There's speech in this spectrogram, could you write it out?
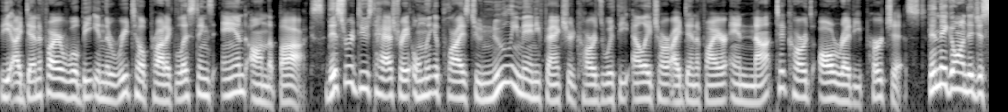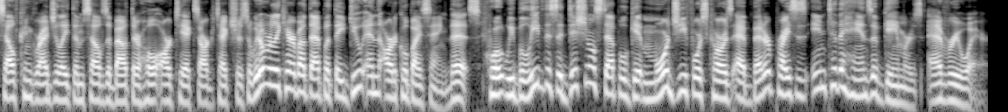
The identifier will be in the retail product listings and on the box. This reduced hash rate only applies to newly manufactured cards with the LHR identifier and not to cards already already purchased. Then they go on to just self-congratulate themselves about their whole RTX architecture, so we don't really care about that, but they do end the article by saying this, quote, we believe this additional step will get more GeForce cards at better prices into the hands of gamers everywhere.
